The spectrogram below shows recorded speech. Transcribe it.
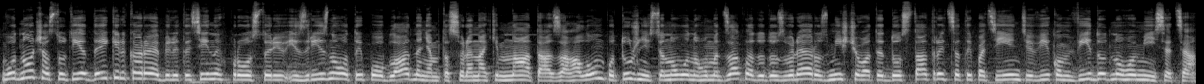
Водночас тут є декілька реабілітаційних просторів із різного типу обладнанням та соляна кімната. Загалом потужність оновленого медзакладу дозволяє розміщувати до 130 пацієнтів віком від одного місяця.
